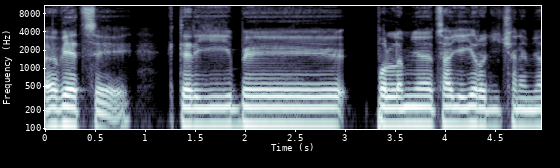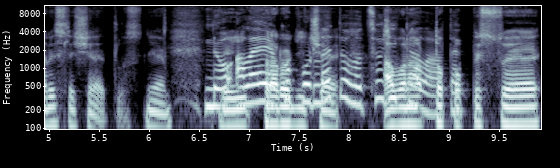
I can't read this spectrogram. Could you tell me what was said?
eh, věci, které by podle mě třeba její rodiče neměli slyšet. Vlastně. No, její ale jako prarodiče. podle toho, co A říkala, ona to tak... popisuje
